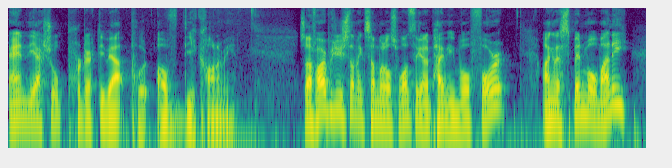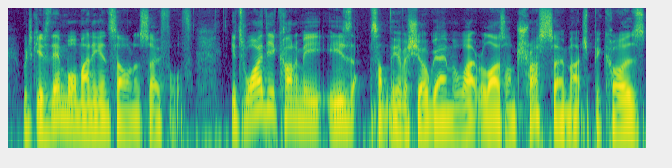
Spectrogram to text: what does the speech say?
and the actual productive output of the economy. So if I produce something someone else wants, they're going to pay me more for it. I'm going to spend more money, which gives them more money, and so on and so forth. It's why the economy is something of a shell game and why it relies on trust so much because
